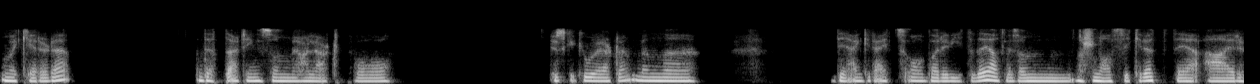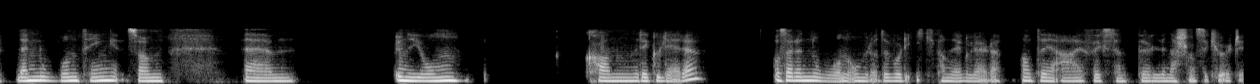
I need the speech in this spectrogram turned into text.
markerer det. Dette er ting som jeg har lært på Husker ikke hvor jeg lærte det, men uh, det er greit å bare vite det. At liksom nasjonal sikkerhet, det er, det er noen ting som eh, unionen kan regulere. Og så er det noen områder hvor de ikke kan regulere det. Og det er f.eks. national security.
